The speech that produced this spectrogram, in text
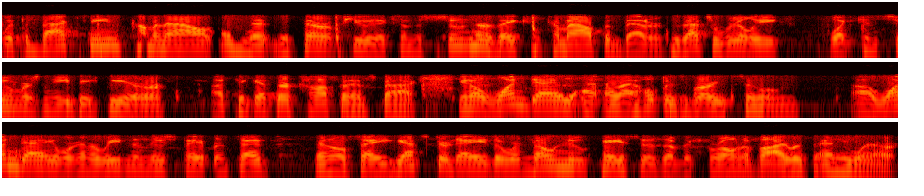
with the vaccines coming out and the, the therapeutics, and the sooner they can come out, the better, because that's really what consumers need to hear uh, to get their confidence back. You know, one day, and I hope it's very soon, uh, one day we're going to read in the newspaper and said, and it'll say, yesterday there were no new cases of the coronavirus anywhere.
